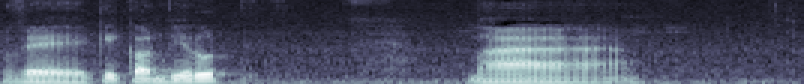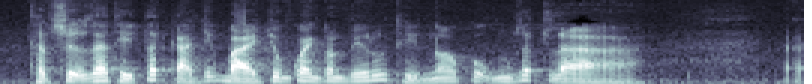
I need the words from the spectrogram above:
về cái con virus mà thật sự ra thì tất cả những bài chung quanh con virus thì nó cũng rất là uh,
